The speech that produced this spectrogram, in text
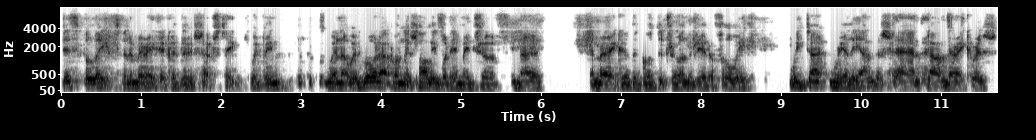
disbelief that America could do such things. We've been we're, not, we're brought up on this Hollywood image of you know America, the good, the true, and the beautiful. We we don't really understand how America is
